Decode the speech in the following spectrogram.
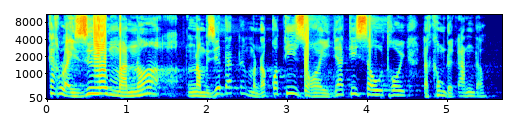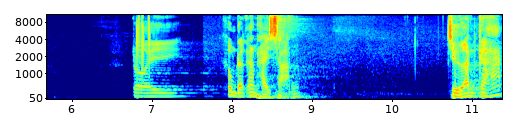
Các loại dưa mà nó nằm dưới đất mà nó có tí giòi nhá, tí sâu thôi là không được ăn đâu. Rồi không được ăn hải sản. Trừ ăn cá.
